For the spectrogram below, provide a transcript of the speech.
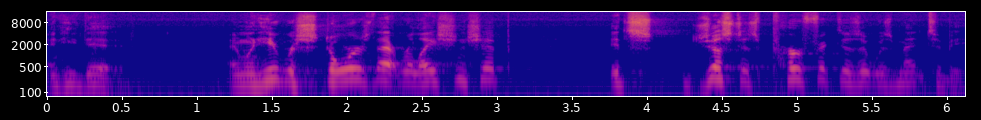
And He did. And when He restores that relationship, it's just as perfect as it was meant to be.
